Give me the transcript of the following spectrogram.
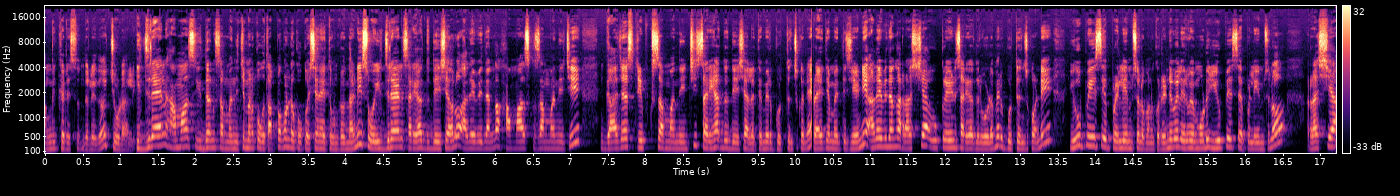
అంగీకరిస్తుందో లేదో చూడాలి. ఇజ్రాయెల్ హమాస్ యుద్ధానికి సంబంధించి మనకు ఒక తప్పకుండా ఒక క్వశ్చన్ అయితే ఉంటుందండి. సో ఇజ్రాయెల్ సరిహద్దు దేశాలు అదేవిధంగా హమాస్కి సంబంధించి గాజా స్ట్రిప్కి సంబంధించి సరిహద్దు దేశాలు అయితే మీరు గుర్తుంచుకునే ప్రయత్నం అయితే చేయండి. అదేవిధంగా రష్యా ఉక్రెయిన్ సరిహద్దులు కూడా మీరు గుర్తుంచుకోండి. యూపీఎస్సీ ప్రిలిమ్స్లో మనకు రెండు వేల ఇరవై మూడు యూపీఎస్సీ ప్రిలిమ్స్లో రష్యా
